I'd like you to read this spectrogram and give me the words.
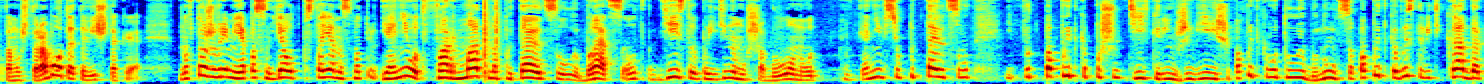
Потому что работа это вещь такая. Но в то же время я, я вот постоянно смотрю, и они вот форматно пытаются улыбаться, вот действуя по единому шаблону, вот они все пытаются, вот, вот попытка пошутить кринжевейшая, попытка вот улыбнуться, попытка выставить кадр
